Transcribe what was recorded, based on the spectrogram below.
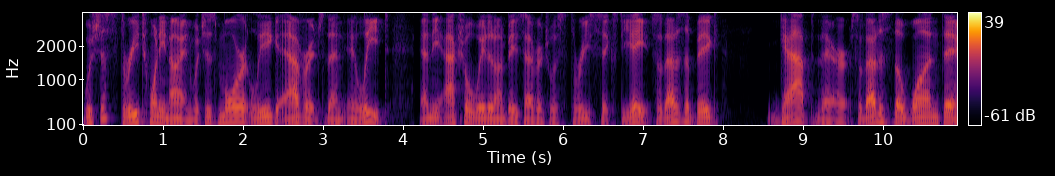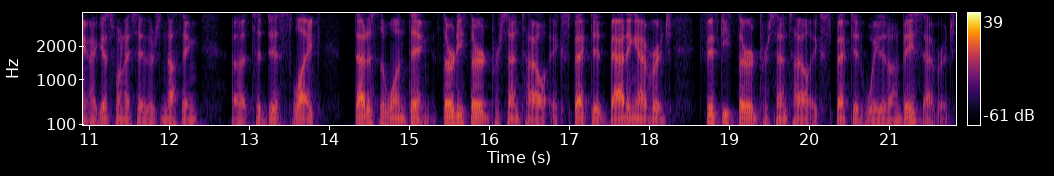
was just 329, which is more league average than elite. And the actual weighted on base average was 368. So that is a big gap there. So that is the one thing. I guess when I say there's nothing uh, to dislike, that is the one thing. 33rd percentile expected batting average, 53rd percentile expected weighted on base average.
